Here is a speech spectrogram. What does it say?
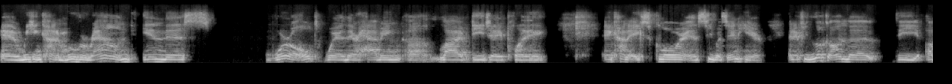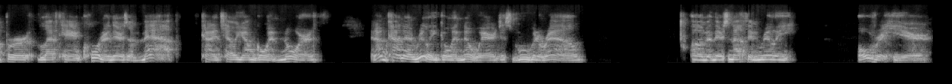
And we can kind of move around in this world where they're having a live DJ playing and kind of explore and see what's in here. And if you look on the the upper left hand corner, there's a map kind of tell you I'm going north, and I'm kind of really going nowhere, just moving around. Um, and there's nothing really over here.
